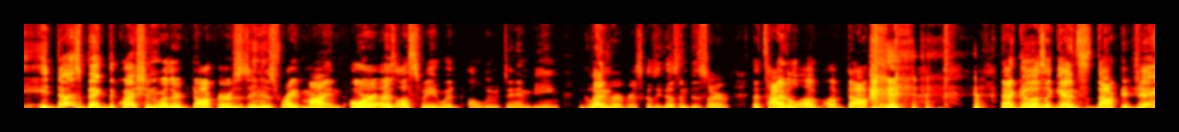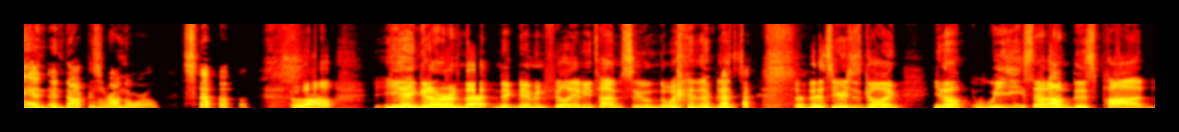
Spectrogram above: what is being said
it does beg the question whether Doc Rivers is in his right mind, or as Uswe would allude to him being Glenn Rivers because he doesn't deserve the title of, of doctor. that goes against Dr. J and, and doctors around the world. So Well, he ain't gonna earn that nickname in Philly anytime soon, the way that this that this series is going. You know, we said on this pod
